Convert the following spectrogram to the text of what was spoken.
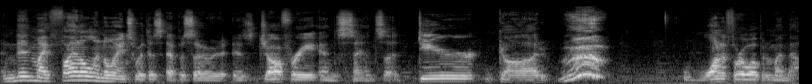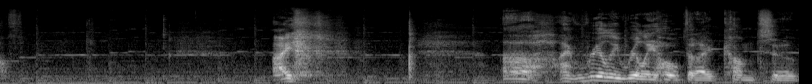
And then my final annoyance with this episode is Joffrey and Sansa. Dear God, want to throw up in my mouth. I, uh, I really, really hope that I come to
